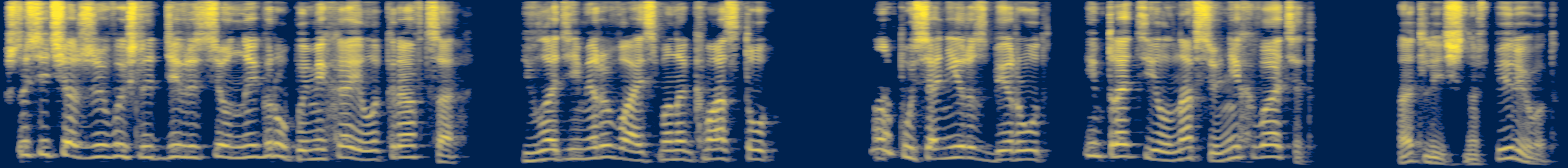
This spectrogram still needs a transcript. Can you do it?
что сейчас же вышли диверсионные группы Михаила Кравца и Владимира Вайсмана к мосту. Ну, пусть они разберут. Им тротила на все не хватит. Отлично, вперед.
